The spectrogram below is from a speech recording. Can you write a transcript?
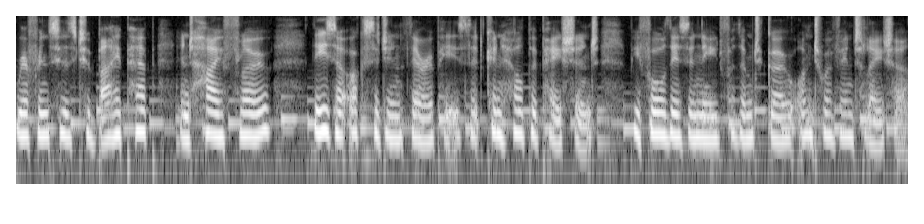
references to BiPAP and high flow. These are oxygen therapies that can help a patient before there's a need for them to go onto a ventilator.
